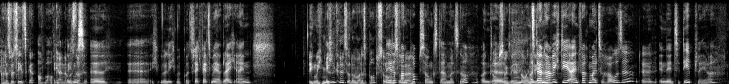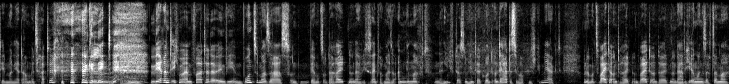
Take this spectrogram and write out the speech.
Aber das wüsste ich jetzt auch, auch gerne. Ja, ich muss, äh, äh, ich überlege mal kurz. Vielleicht fällt es mir ja gleich ein irgendwelchen Musicals ich, oder waren das Pop-Songs? Nee, das waren Pop-Songs damals noch. Und, äh, in den 90ern. und dann habe ich die einfach mal zu Hause äh, in den CD-Player, den man ja damals hatte, gelegt, oh. während ich mit meinem Vater da irgendwie im Wohnzimmer saß und wir haben uns unterhalten und da habe ich das einfach mal so angemacht und dann lief das im Hintergrund und der hat das überhaupt nicht gemerkt. Und wir haben uns weiter unterhalten und weiter unterhalten und da habe ich irgendwann gesagt, sag mal,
